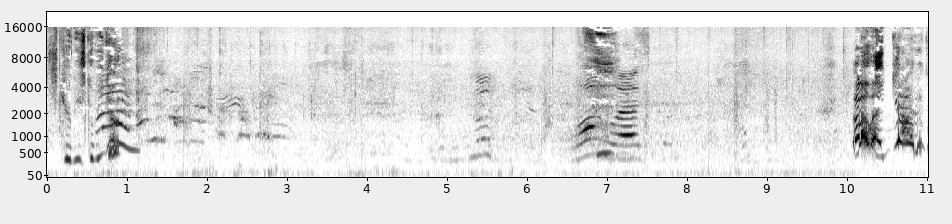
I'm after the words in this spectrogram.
Scooby, Scooby, Doo! Oh my god, it's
